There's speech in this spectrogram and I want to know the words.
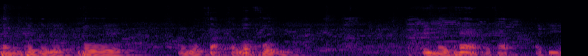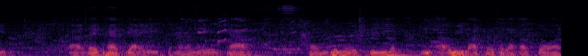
ท่านพลตำรวจโทนรงศักดิ์สวพลเป็นนายแพทย์นะครับ อดีตนายแพทย์ใหญ่สำนักงานตำรวจแห่งชาติ ท่านพลตำรวจตรีวิรัตวัชรกจร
